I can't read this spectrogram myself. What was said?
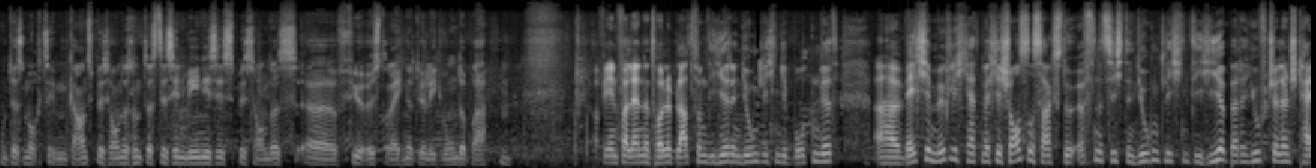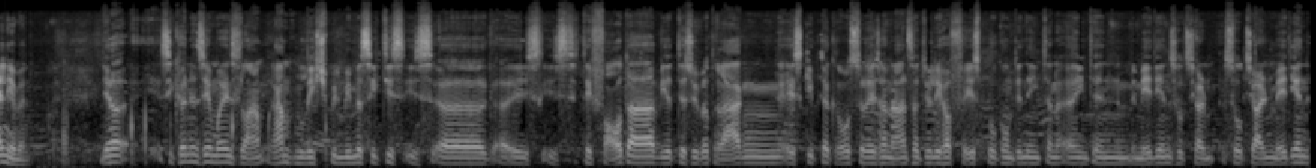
und das macht es eben ganz besonders und dass das in Wien ist, ist besonders äh, für Österreich natürlich wunderbar. Hm. Auf jeden Fall eine tolle Plattform, die hier den Jugendlichen geboten wird. Äh, welche Möglichkeiten, welche Chancen sagst du, öffnet sich den Jugendlichen, die hier bei der Youth Challenge teilnehmen? Ja, Sie können sie mal ins Rampenlicht spielen. Wie man sieht, ist, ist, äh, ist, ist, TV da, wird das übertragen. Es gibt eine große Resonanz natürlich auf Facebook und in, äh, in den Medien, sozial, sozialen Medien.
